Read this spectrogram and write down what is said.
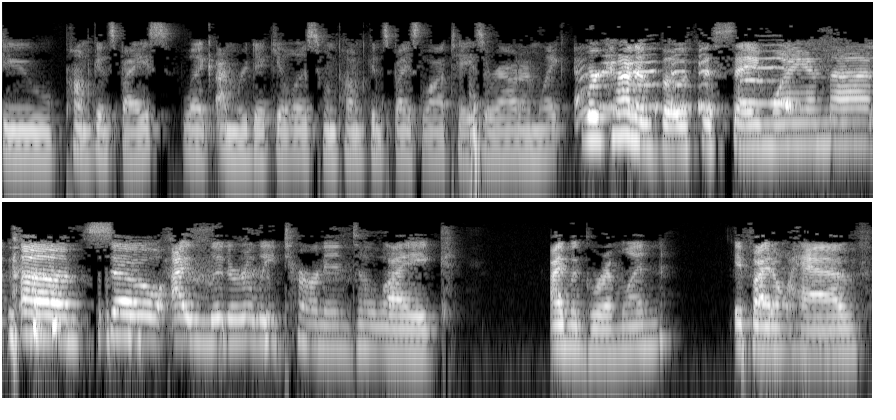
to pumpkin spice. Like I'm ridiculous when pumpkin spice lattes are out. I'm like, "Oh We're kind God, of both the same way in that. um, so I literally turn into like I'm a gremlin if I don't have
